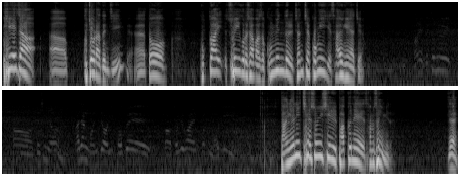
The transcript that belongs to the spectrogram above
피해자 어, 구조라든지 어, 또 국가 수익으로 잡아서 국민들 전체 공익에 사용해야죠. 어, 어, 당연히 최순실, 박근혜, 삼성입니다. 네.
